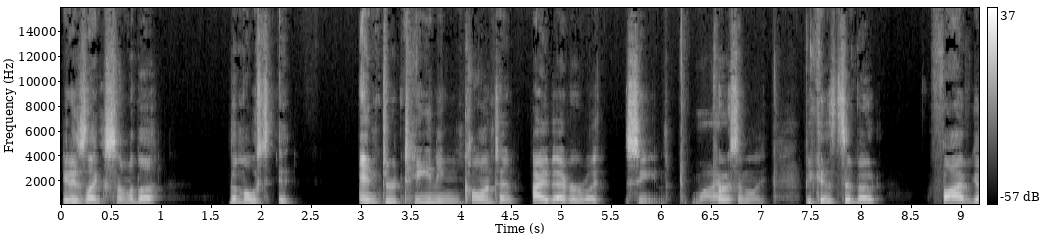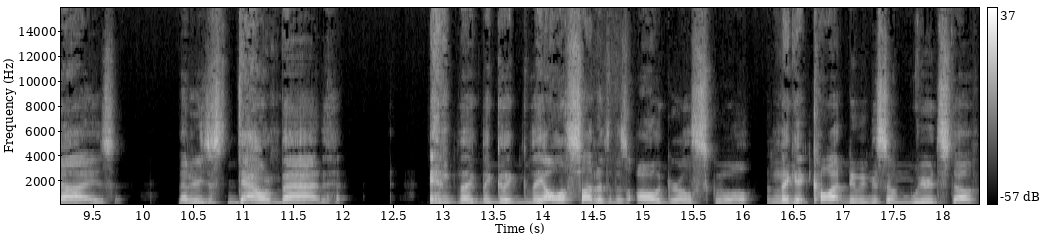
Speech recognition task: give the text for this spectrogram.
It is like some of the the most entertaining content I've ever like seen Why? personally because it's about five guys that are just down bad and like they, they, they all sign up to this all girls school and they get caught doing some weird stuff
